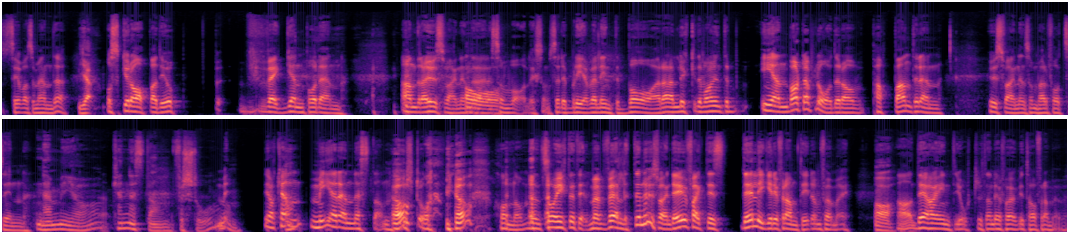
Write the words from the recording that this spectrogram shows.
se vad som hände. Ja. Och skrapade upp väggen på den andra husvagnen där Åh. som var. Liksom. Så det blev väl inte bara lycka. Det var inte enbart applåder av pappan till den husvagnen som hade fått sin... Nej, men jag kan nästan förstå honom. Jag kan mer än nästan Ja. förstå Ja. honom. Men så gick det till. Men välte en husvagn, det är ju faktiskt... Det ligger i framtiden för mig. ja. Ja, det har jag inte gjort, utan det får vi ta framöver.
